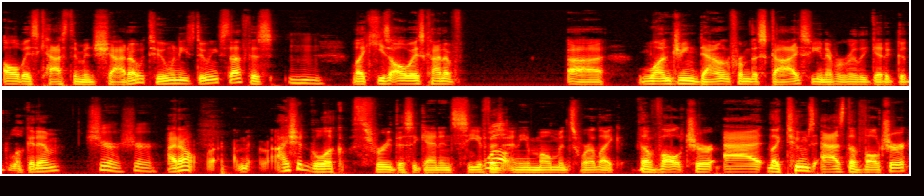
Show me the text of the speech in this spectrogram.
always cast him in shadow too when he's doing stuff. Is hmm like he's always kind of uh, lunging down from the sky, so you never really get a good look at him. Sure, sure. I don't. Um, I should look through this again and see if Well- there's any moments where like the vulture, at, like Toombs as the vulture,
